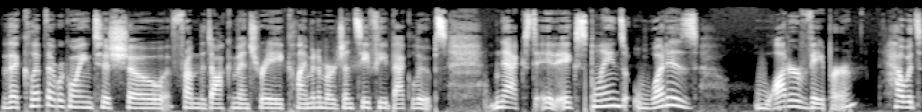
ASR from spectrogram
The clip that we're going to show from the documentary Climate Emergency Feedback Loops. Next, it explains what is water vapor, how it's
